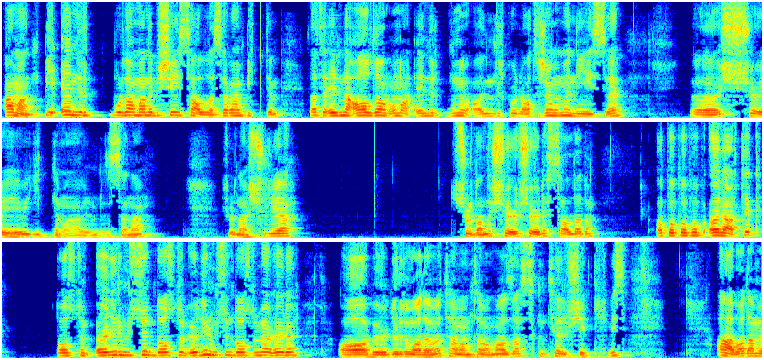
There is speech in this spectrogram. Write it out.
Aman bir Ender buradan bana bir şey sallasa ben bittim. Zaten eline aldım ona Ender bunu Ender böyle atacağım ama neyse. Ee, şöyle bir gittim abim sana. Şuradan şuraya. Şuradan da şöyle şöyle salladım. Hop hop hop hop öl artık. Dostum ölür müsün? Dostum ölür müsün? Dostum öl öl öl. Abi öldürdüm adamı. Tamam tamam az daha sıkıntıya düşecektik biz. Abi adam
